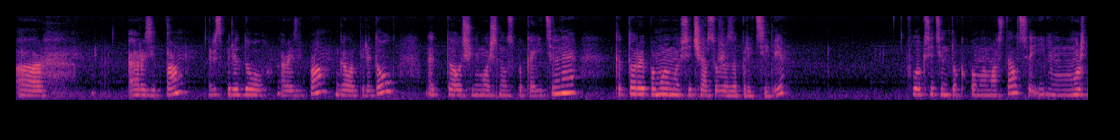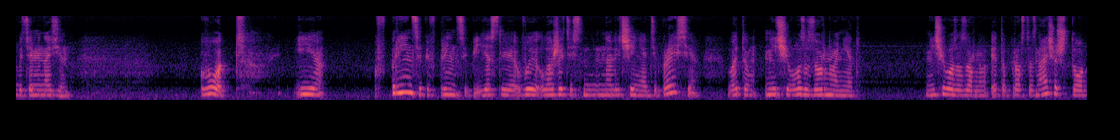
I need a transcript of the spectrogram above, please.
э, аразепам, респиридол, аразепам, галоперидол. Это очень мощное успокоительное, которое, по-моему, сейчас уже запретили. Флоксетин только, по-моему, остался, и, может быть, аминозин. Вот. И в принципе, в принципе, если вы ложитесь на лечение депрессии, в этом ничего зазорного нет. Ничего зазорного. Это просто значит, что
